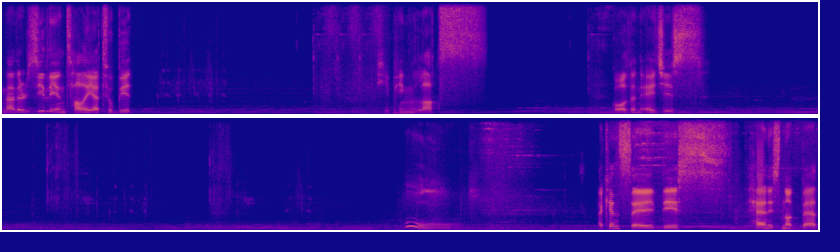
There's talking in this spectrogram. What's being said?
Another Zilean Taliyah to beat. Keeping Lux. Golden Aegis. Ooh. I can say this hand is not bad.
